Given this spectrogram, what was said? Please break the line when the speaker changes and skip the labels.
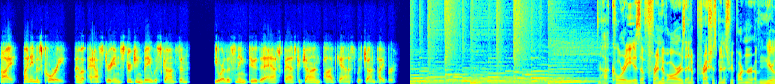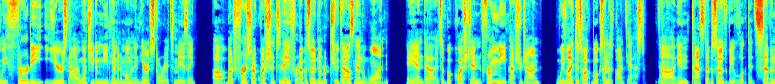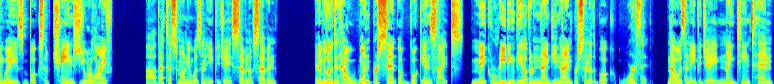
Hi, my name is Corey. I'm a pastor in Sturgeon Bay, Wisconsin. You are listening to the Ask Pastor John podcast with John Piper.
Uh, Corey is a friend of ours and a precious ministry partner of nearly 30 years now. I want you to meet him in a moment and hear a story. It's amazing. Uh, but first, our question today for episode number 2001. And uh, it's a book question from me, Pastor John. We like to talk books on this podcast. Uh, in past episodes, we've looked at seven ways books have changed your life. Uh, that testimony was in APJ 707. And then we looked at how 1% of book insights make reading the other 99% of the book worth it. That was an APJ 1910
